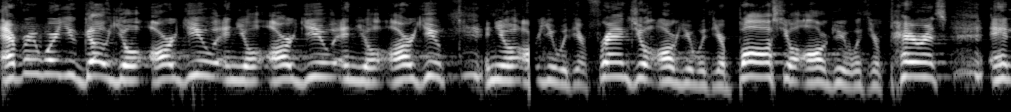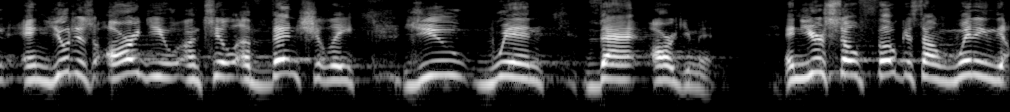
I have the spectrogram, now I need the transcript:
everywhere you go, you'll argue and you'll argue and you'll argue and you'll argue with your friends, you'll argue with your boss, you'll argue with your parents, and, and you'll just argue until eventually you win that argument. And you're so focused on winning the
